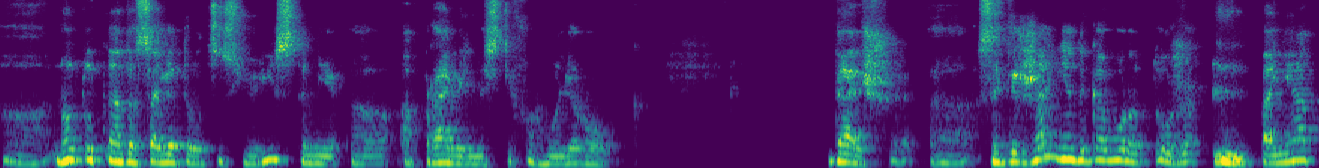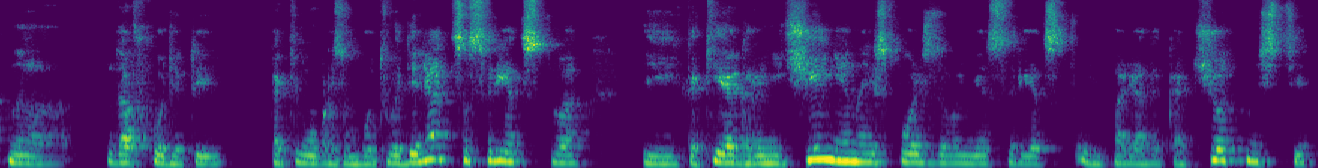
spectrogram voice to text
Но тут надо советоваться с юристами о правильности формулировок. Дальше. Содержание договора тоже понятно, туда входит и каким образом будут выделяться средства, и какие ограничения на использование средств, и порядок отчетности,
